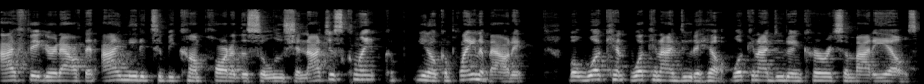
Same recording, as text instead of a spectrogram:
I figured out that I needed to become part of the solution, not just claim, you know, complain about it, but what can what can I do to help? What can I do to encourage somebody else?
